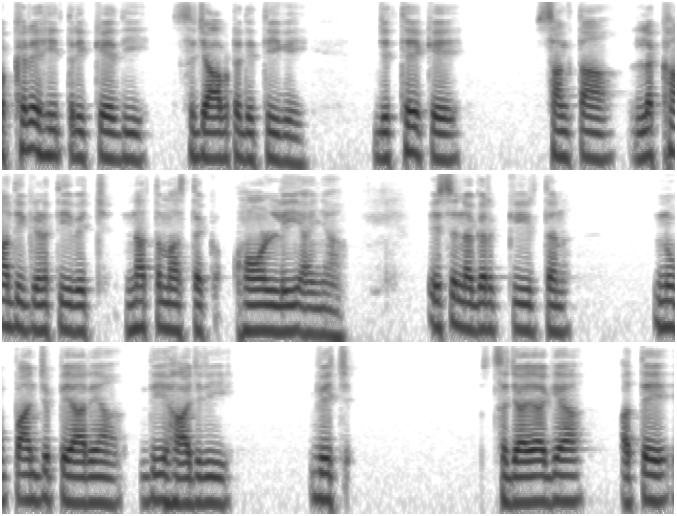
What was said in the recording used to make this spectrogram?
ਵੱਖਰੇ ਹੀ ਤਰੀਕੇ ਦੀ ਸਜਾਵਟ ਦਿੱਤੀ ਗਈ, ਜਿੱਥੇ ਕਿ ਸੰਗਤਾਂ ਲੱਖਾਂ ਦੀ ਗਿਣਤੀ ਵਿੱਚ ਨਤਮਸਤਕ ਹੋਣ ਲਈ ਆਈਆਂ। ਇਸ ਨਗਰ ਕੀਰਤਨ ਨੂੰ ਪੰਜ ਪਿਆਰਿਆਂ ਦੀ ਹਾਜ਼ਰੀ ਵਿੱਚ ਸਜਾਇਆ ਗਿਆ ਅਤੇ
